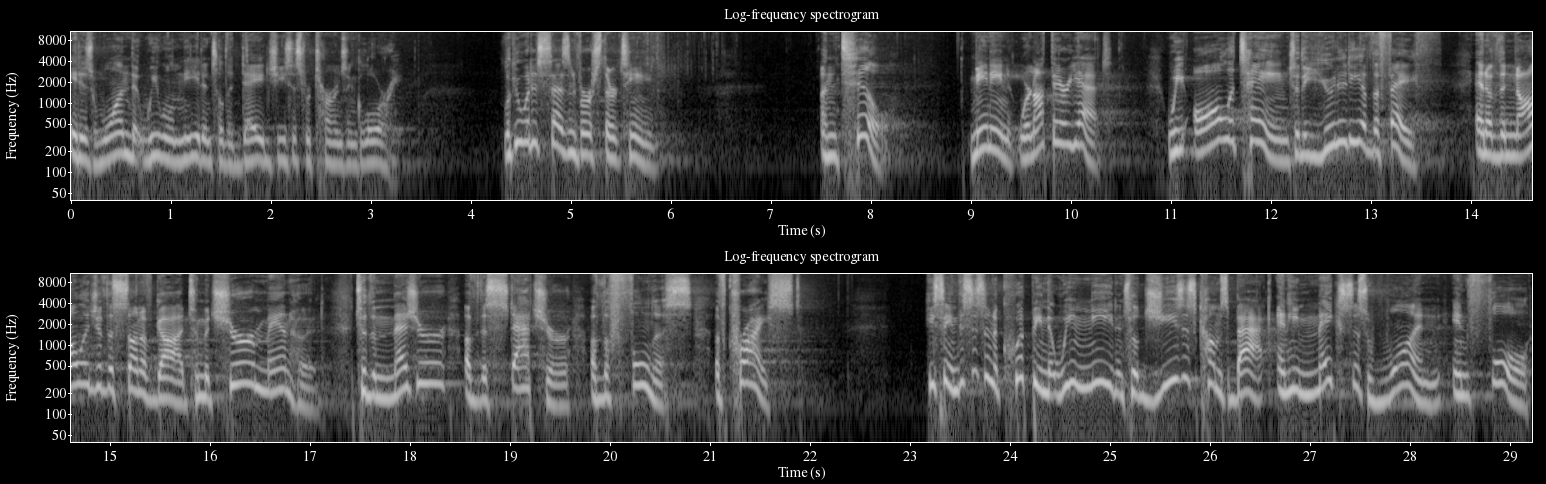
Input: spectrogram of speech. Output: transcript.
it is one that we will need until the day Jesus returns in glory. Look at what it says in verse 13. Until, meaning we're not there yet, we all attain to the unity of the faith and of the knowledge of the Son of God, to mature manhood, to the measure of the stature of the fullness of Christ. He's saying this is an equipping that we need until Jesus comes back and he makes us one in full,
